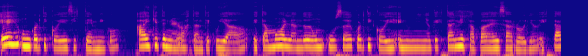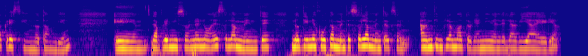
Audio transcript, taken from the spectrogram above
es un corticoide sistémico. Hay que tener bastante cuidado. Estamos hablando de un uso de corticoides en un niño que está en etapa de desarrollo, está creciendo también. Eh, la prednisona no es solamente, no tiene justamente solamente acción antiinflamatoria a nivel de la vía aérea,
